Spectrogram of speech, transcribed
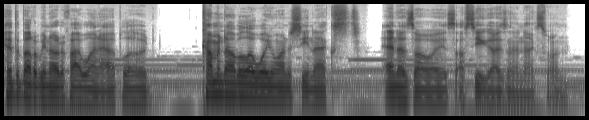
Hit the bell to be notified when I upload. Comment down below what you want to see next. And as always, I'll see you guys in the next one.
